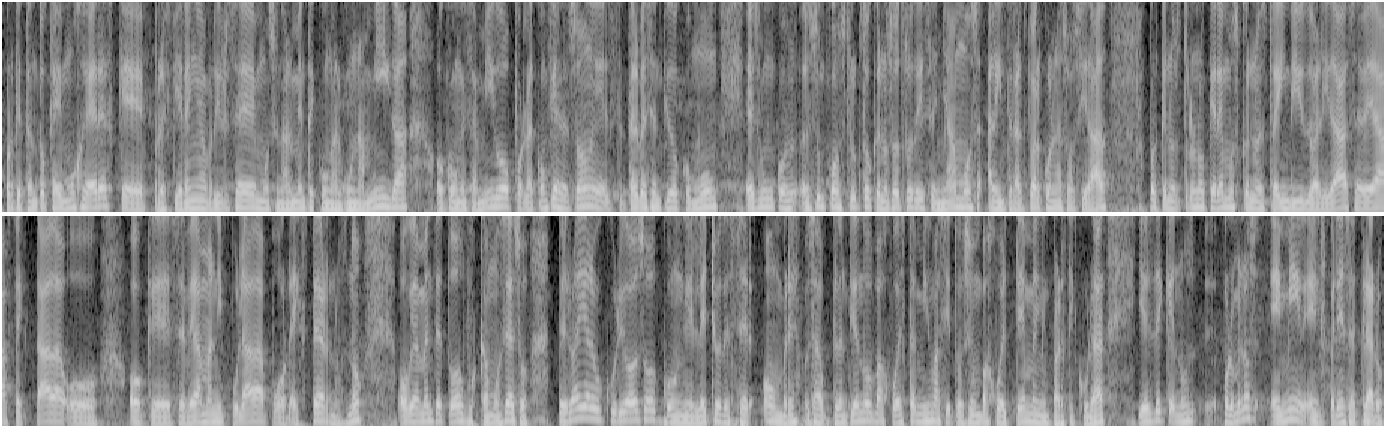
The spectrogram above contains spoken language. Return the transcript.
Porque tanto que hay mujeres que prefieren abrirse emocionalmente con alguna amiga o con ese amigo por la confianza. Son este, tal vez sentido común, es un, es un constructo que nosotros diseñamos al interactuar con la sociedad, porque nosotros no queremos que nuestra individualidad se vea afectada o, o que se vea manipulada por externos, ¿no? Obviamente todos buscamos eso, pero hay algo curioso con el hecho de ser hombre, o sea, planteando bajo esta misma situación, bajo el tema en particular, y es de que, no, por lo menos en mi experiencia, claro,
